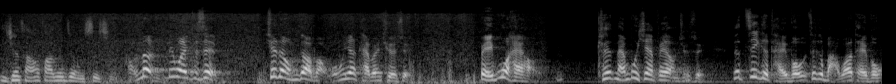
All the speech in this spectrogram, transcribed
以前常常发生这种事情。好，那另外就是，现在我们知道吧，我们现在台湾缺水，北部还好，可是南部现在非常缺水。那这个台风，这个马娃台风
